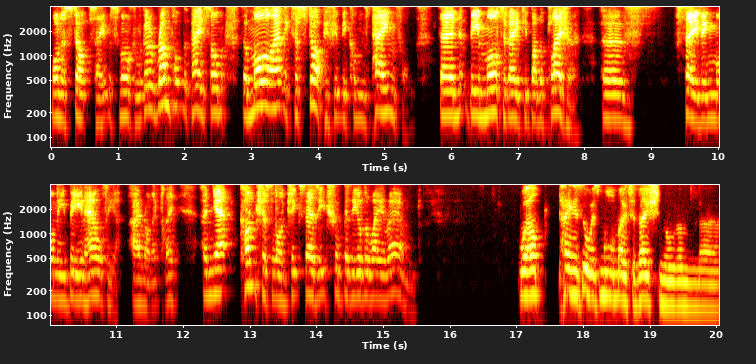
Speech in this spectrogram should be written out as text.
want to stop, say it was smoking. We're going to ramp up the pain so they're more likely to stop if it becomes painful than being motivated by the pleasure of saving money, being healthier, ironically. And yet, conscious logic says it should be the other way around. Well, pain is always more motivational than uh,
